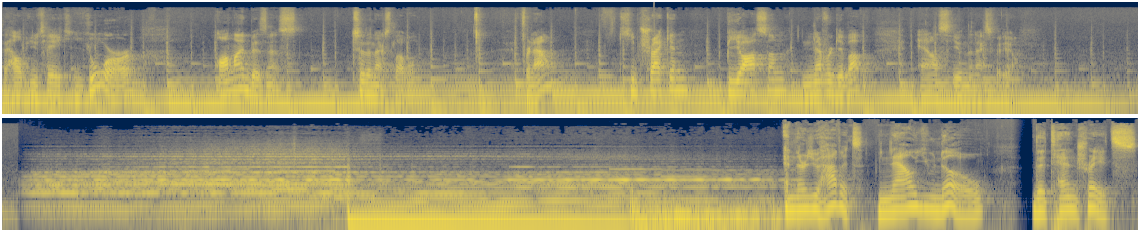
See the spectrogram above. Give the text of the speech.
to help you take your online business to the next level. For now, keep trekking, be awesome, never give up, and I'll see you in the next video. There you have it. Now you know the 10 traits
